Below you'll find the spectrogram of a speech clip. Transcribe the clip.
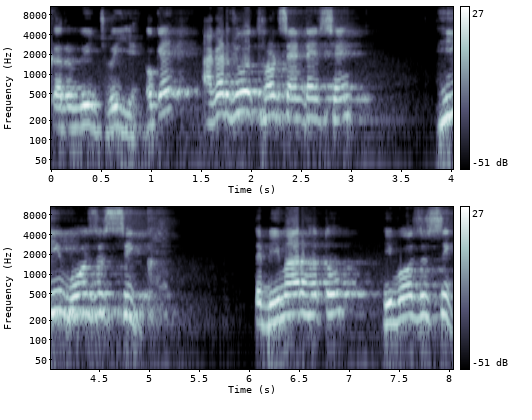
કરવી જોઈએ. ઓકે આગળ જુઓ થર્ડ સેન્ટેન્સ છે. હી વોઝ સિક તે બીમાર હતો. હી વોઝ સિક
